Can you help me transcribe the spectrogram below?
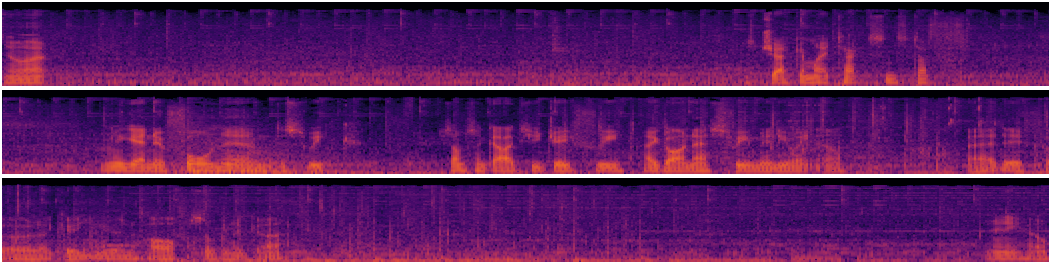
You know Alright. Just checking my texts and stuff. I'm gonna get a new phone um, this week. Samsung Galaxy J3. I got an S3 mini right now. I had it for like a year and a half or something like that. Anyhow.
